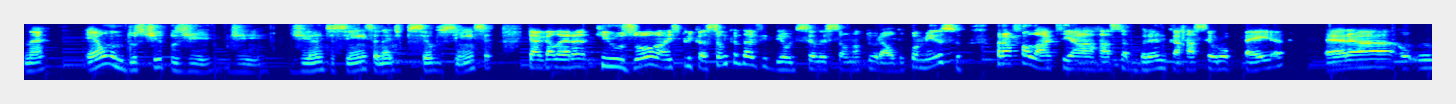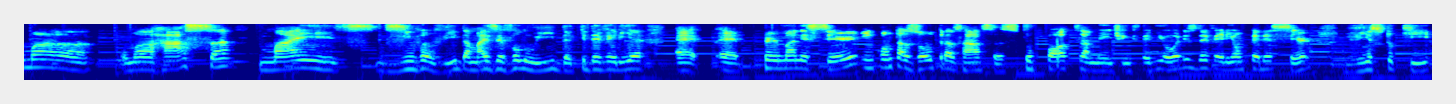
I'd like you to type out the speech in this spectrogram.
né? É um dos tipos de, de de anticiência, né, de pseudociência, que é a galera que usou a explicação que o Davi deu de seleção natural do começo para falar que a raça branca, a raça europeia, era uma, uma raça mais desenvolvida, mais evoluída, que deveria é, é, permanecer, enquanto as outras raças supostamente inferiores deveriam perecer, visto que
